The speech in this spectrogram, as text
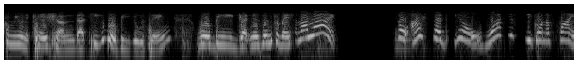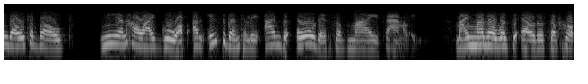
communication that he will be using will be getting his information online. So mm-hmm. I said, you know, what is he going to find out about me and how I grew up? And incidentally, I'm the oldest of my family. My mother was the eldest of her,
